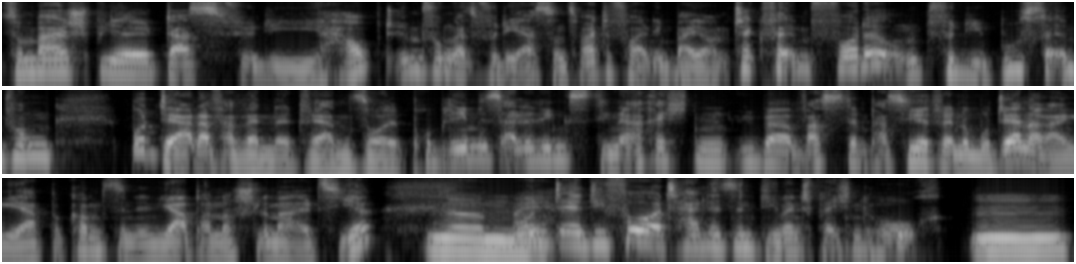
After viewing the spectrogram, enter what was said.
Zum Beispiel, dass für die Hauptimpfung, also für die erste und zweite, vor allem BioNTech verimpft wurde und für die Boosterimpfung Moderna verwendet werden soll. Problem ist allerdings, die Nachrichten über was denn passiert, wenn du Moderna reingejagt bekommst, sind in Japan noch schlimmer als hier. Oh, und äh, die Vorurteile sind dementsprechend hoch. Mhm.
